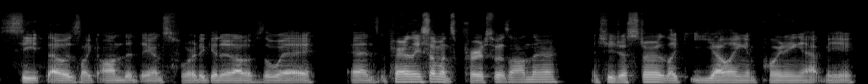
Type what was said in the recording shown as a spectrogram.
seat that was like on the dance floor to get it out of the way, and apparently someone's purse was on there, and she just started like yelling and pointing at me,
